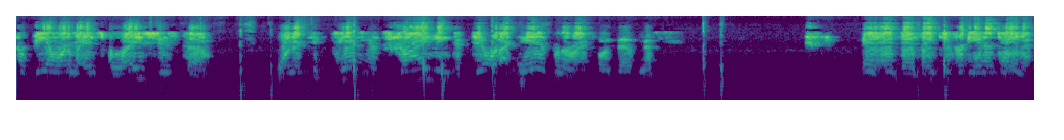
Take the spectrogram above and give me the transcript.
for being one of my inspirations to want to continue striving to do what I can for the wrestling business. And, and, and thank you for the entertainment.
